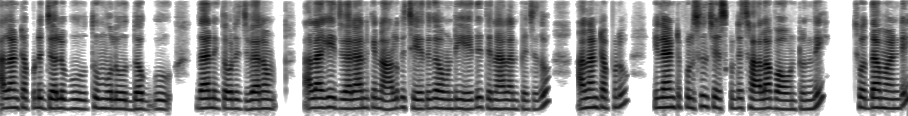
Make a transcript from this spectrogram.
అలాంటప్పుడు జలుబు తుమ్ములు దగ్గు దానికి తోడు జ్వరం అలాగే జ్వరానికి నాలుగు చేదుగా ఉండి ఏది తినాలనిపించదు. అలాంటప్పుడు ఇలాంటి పులుసులు చేసుకుంటే చాలా బాగుంటుంది. చూద్దామండి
